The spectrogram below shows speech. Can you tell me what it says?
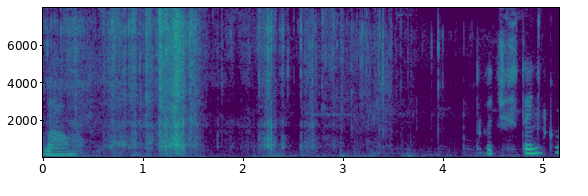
Вау. Така чистенька.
